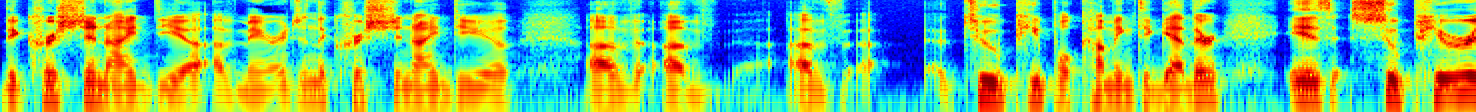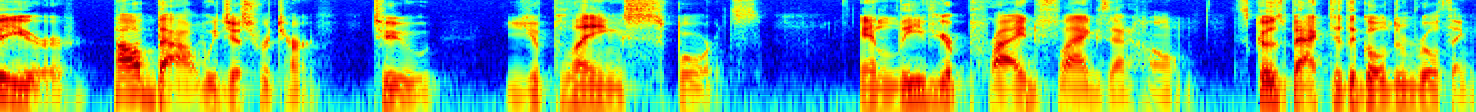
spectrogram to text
the Christian idea of marriage and the Christian idea of, of, of uh, two people coming together is superior. How about we just return to you playing sports and leave your pride flags at home? This goes back to the golden rule thing.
